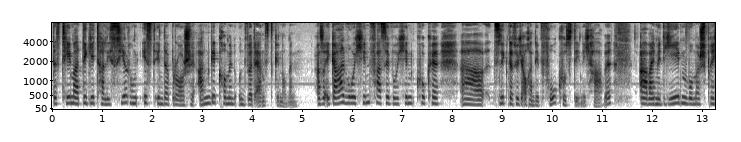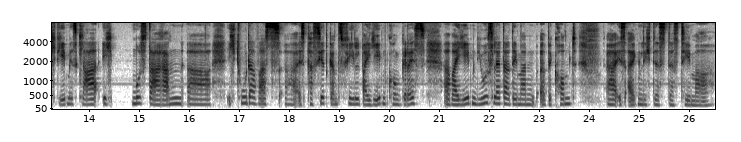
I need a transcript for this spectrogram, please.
das Thema Digitalisierung ist in der Branche angekommen und wird ernst genommen. Also egal, wo ich hinfasse, wo ich hingucke, äh, es liegt natürlich auch an dem Fokus, den ich habe. Aber mit jedem, wo man spricht, jedem ist klar, ich muss daran, äh, ich tue da was, äh, es passiert ganz viel bei jedem Kongress, äh, bei jedem Newsletter, den man äh, bekommt, äh, ist eigentlich das, das Thema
